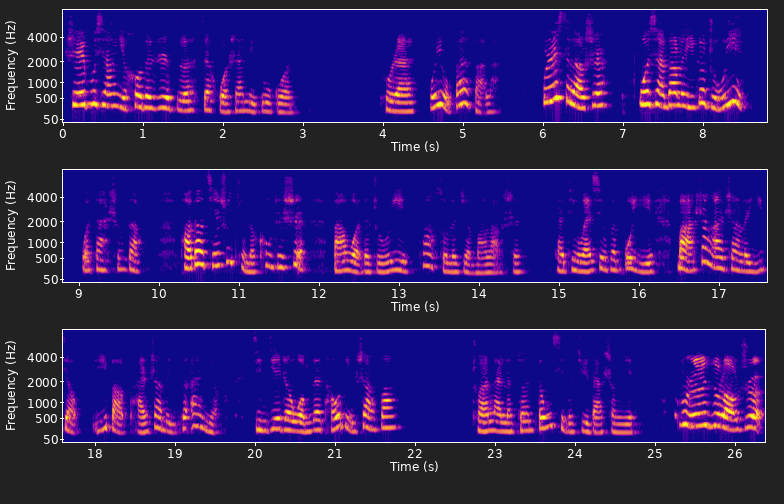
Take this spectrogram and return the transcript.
谁不想以后的日子在火山里度过呢？突然，我有办法了，弗瑞斯老师，我想到了一个主意！我大声道，跑到潜水艇的控制室，把我的主意告诉了卷毛老师。他听完兴奋不已，马上按上了仪表仪表盘上的一个按钮。紧接着，我们的头顶上方传来了钻东西的巨大声音。弗瑞斯老师，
